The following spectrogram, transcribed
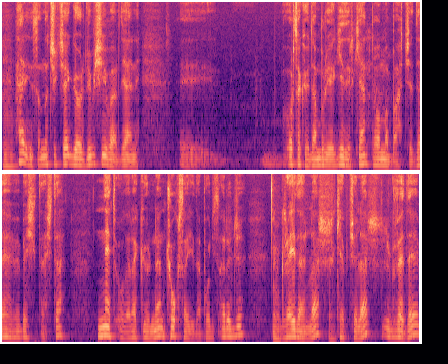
hı hı. her insanın açıkça gördüğü bir şey vardı. Yani e, Ortaköy'den buraya gelirken Dolmabahçe'de ve Beşiktaş'ta net olarak görünen çok sayıda polis aracı Evet. Grader'lar, evet. kepçeler ve de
